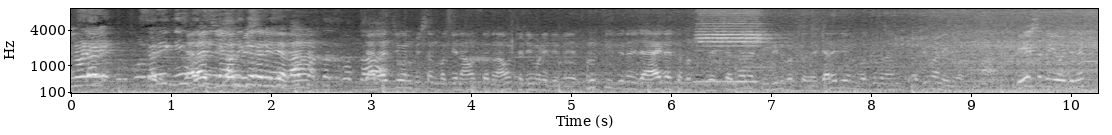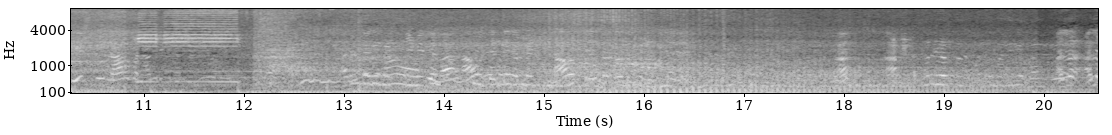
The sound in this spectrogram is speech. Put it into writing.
ನೋಡಿ ನೀವು ಜಲ ಜೀವನ್ ಮಿಷನ್ ಬಗ್ಗೆ ನಾವು ಸರ್ ನಾವು ಸ್ಟಡಿ ಮಾಡಿದ್ದೇವೆ ಪ್ರತಿದಿನ ಜಾಹೀರಾತು ಬರ್ತದೆ ಚಂದನ ಟಿವಿಲಿ ಬರ್ತದೆ ಜಲಜೀವನ್ ಬಗ್ಗೆ ನಮ್ಗೆ ಅಭಿಮಾನಿ ದೇಶದ ಯೋಜನೆ ದೇಶದ ನಾವು ನಾವು ನಾವು ನಾವು? ಅಲ್ಲ ಅಲ್ಲ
